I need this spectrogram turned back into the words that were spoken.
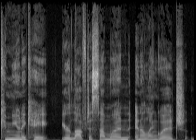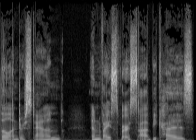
communicate your love to someone in a language they'll understand and vice versa. Because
